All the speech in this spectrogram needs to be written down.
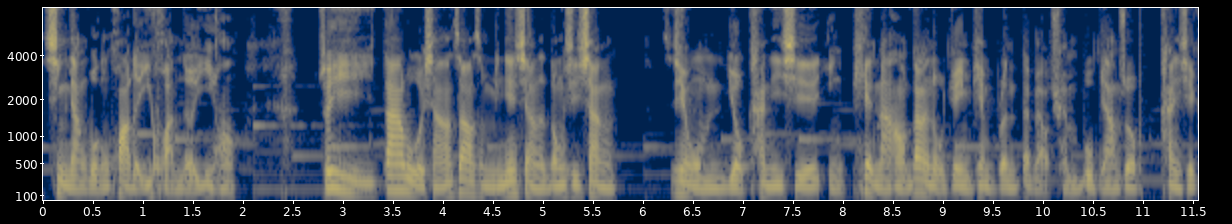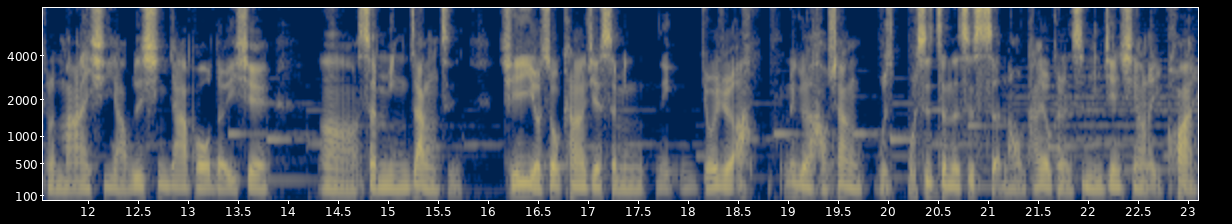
信仰文化的一环而已哈。所以，大家如果想要知道什么民间信仰的东西，像之前我们有看一些影片啊哈，当然我觉得影片不能代表全部，比方说看一些可能马来西亚或是新加坡的一些嗯神明这样子。其实有时候看到一些神明，你你就会觉得啊，那个好像不不是真的是神哦，他有可能是民间信仰的一块。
